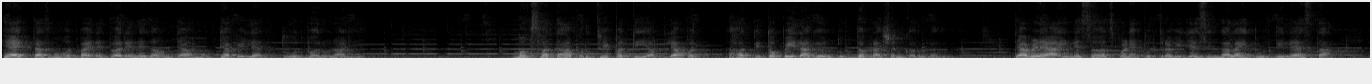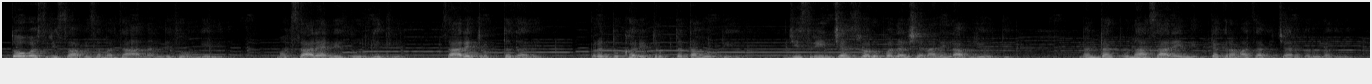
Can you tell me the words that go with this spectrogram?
हे ऐकताच मोहनबाईने त्वरेने जाऊन त्या मोठ्या पेल्यात दूध भरून आणले. मग स्वतः पृथ्वीपती आपल्या पत् हाती तो पेला घेऊन दुग्धप्राशन करू लागले. त्यावेळी आईने सहजपणे पुत्र विजयसिंगालाही दूध दिले असता तो व श्री स्वामी समर्थ आनंदित होऊन गेले. मग साऱ्यांनीच दूध घेतले. सारे तृप्त झाले. परंतु खरी तृप्तता होती जी श्रींच्या स्वरूप दर्शनाने लाभली होती. नंतर पुन्हा सारे नित्यक्रमाचा विचार करू लागले.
